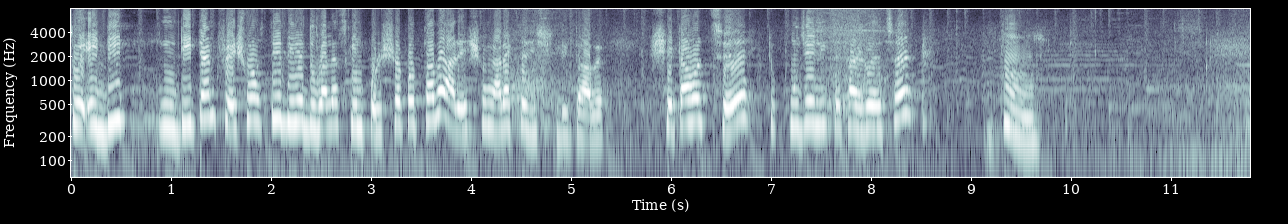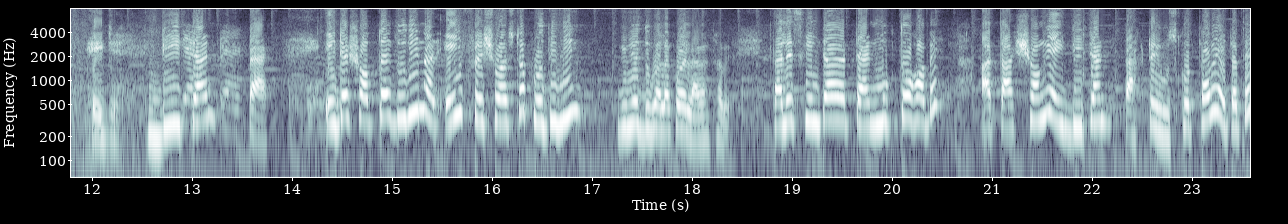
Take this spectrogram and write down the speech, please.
তো এই D D tan fresh wash দিয়ে দিনে দুবেলা স্কিন পরিষ্কার করতে হবে আর এর সঙ্গে আরেকটা জিনিস দিতে হবে। সেটা হচ্ছে, একটু খুঁজে নি কোথায় রয়েছে। হুম। এই যে ডি ট্যান প্যাক এটা সপ্তাহে দুদিন আর এই ফেস ওয়াশটা প্রতিদিন দিনে দুবেলা করে লাগাতে হবে। তাহলে স্কিনটা ট্যান মুক্ত হবে, আর তার সঙ্গে এই ডি ট্যান প্যাকটা ইউজ করতে হবে। এটাতে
